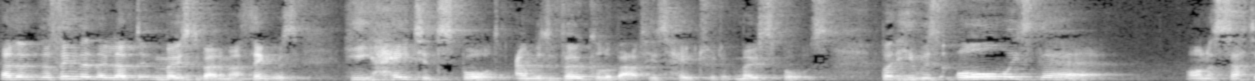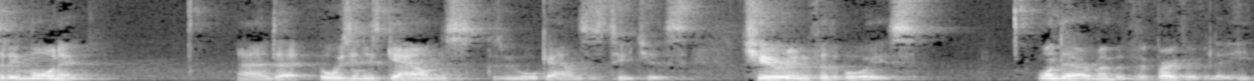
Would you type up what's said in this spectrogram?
And the, the thing that they loved most about him, I think, was he hated sport and was vocal about his hatred of most sports. But he was always there on a Saturday morning and uh, always in his gowns, because we wore gowns as teachers, cheering for the boys. One day I remember very vividly, he,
